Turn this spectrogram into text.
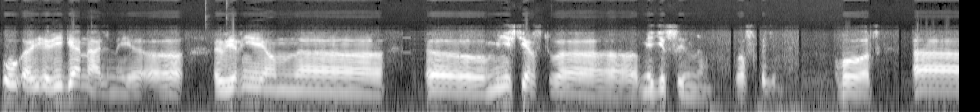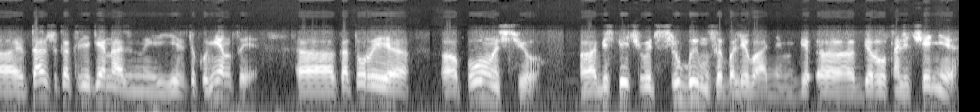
региональные, вернее, Министерство медицины, господи, вот. А, так же, как региональные есть документы, а, которые а, полностью обеспечивают с любым заболеванием, берут на лечение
